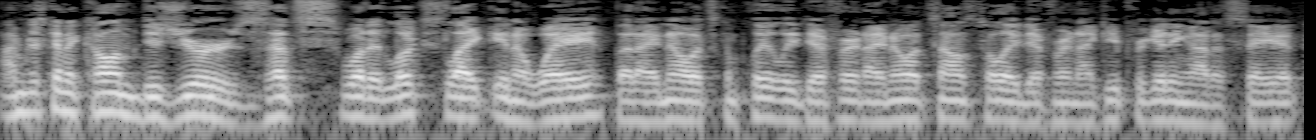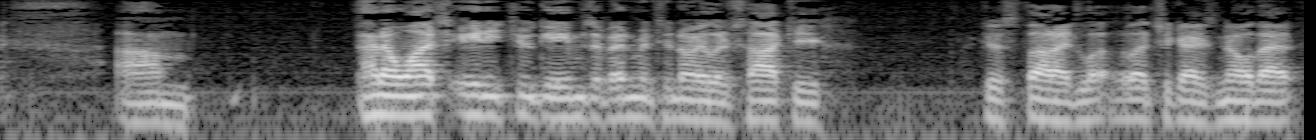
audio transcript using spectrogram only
I'm just gonna call him de jures. That's what it looks like in a way, but I know it's completely different. I know it sounds totally different. I keep forgetting how to say it. Um, I don't watch 82 games of Edmonton Oilers hockey. Just thought I'd let, let you guys know that.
